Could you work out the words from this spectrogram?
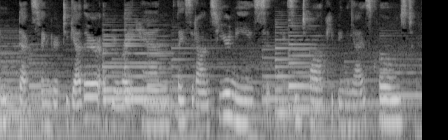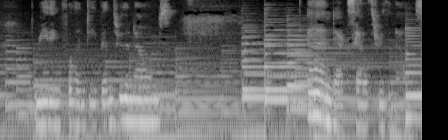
index finger together of your right hand. Place it onto your knees. Sit nice and tall, keeping the eyes closed. Breathing full and deep in through the nose. And exhale through the nose.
